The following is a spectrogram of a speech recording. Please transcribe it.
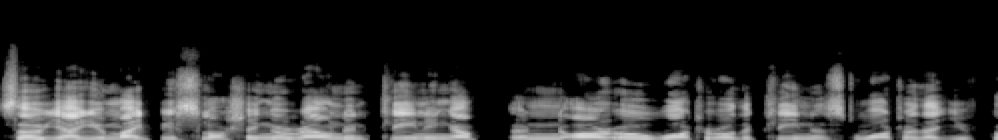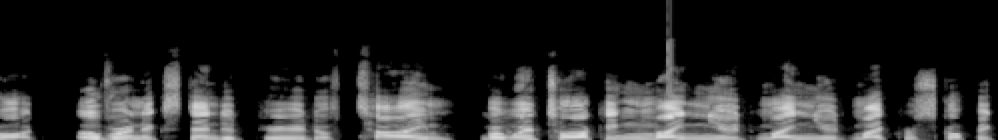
So yeah, you might be sloshing around and cleaning up an RO water or the cleanest water that you've got over an extended period of time, but we're talking minute, minute microscopic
